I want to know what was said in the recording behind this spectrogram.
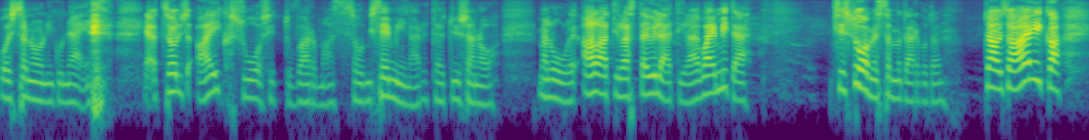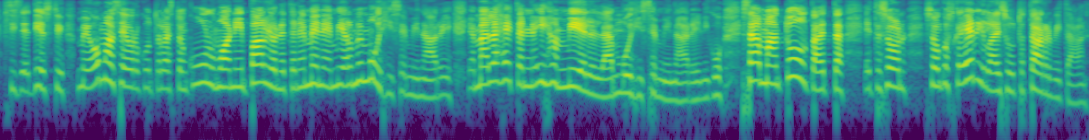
voisi sanoa niin kuin näin. Ja se olisi aika suosittu varmaan, se seminaari, täytyy sanoa. Mä luulen, alatilasta ylätilaa, vai mitä? Siis Suomessa mä tarkoitan. Tämä olisi aika, siis tietysti me oman seurakuntalaiset on kuulua niin paljon, että ne menee mieluummin muihin seminaariin. Ja mä lähetän ne ihan mielellään muihin seminaariin niin kuin saamaan tulta, että, että se, on, se on, koska erilaisuutta tarvitaan.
